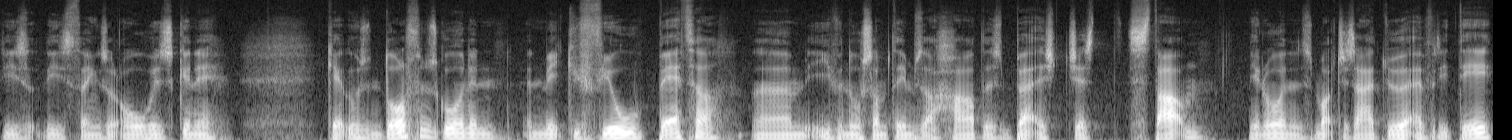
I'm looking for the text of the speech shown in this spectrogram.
these these things are always going to get those endorphins going and, and make you feel better. Um, even though sometimes the hardest bit is just starting, you know, and as much as I do it every day,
